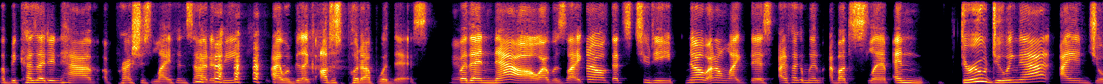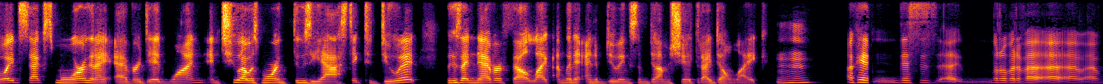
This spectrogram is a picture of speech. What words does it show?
but because I didn't have a precious life inside of me, I would be like, I'll just put up with this. Yeah. But then now I was like, no, that's too deep. No, I don't like this. I feel like I'm about to slip. And through doing that, I enjoyed sex more than I ever did. One and two, I was more enthusiastic to do it because I never felt like I'm going to end up doing some dumb shit that I don't like. Mm-hmm. Okay, this is a little bit of a, a, a- a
